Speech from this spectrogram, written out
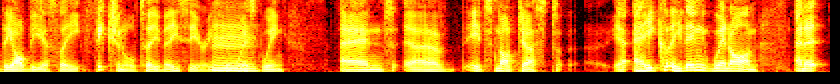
the obviously fictional TV series, The West Wing, and uh, it's not just. Yeah, he, he then went on, and it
